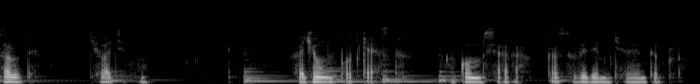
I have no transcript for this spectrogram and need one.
Salut! Ce faceți, nu? Facem un podcast acum seara ca să vedem ce se întâmplă.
